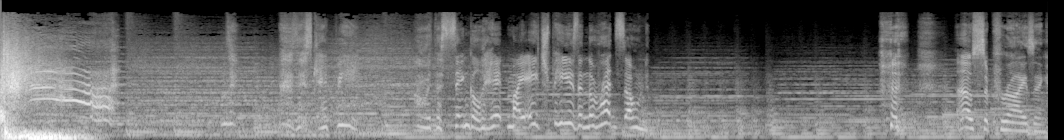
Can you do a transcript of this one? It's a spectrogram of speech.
Ah! This can't be. With a single hit, my HP is in the red zone. How surprising.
